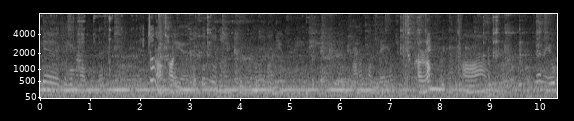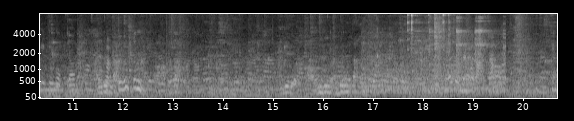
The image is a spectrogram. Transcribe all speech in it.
이게 그건가 본데 있잖아, 자리에. 버터 나이프 그런 거 아니에요? 음, 다른 건데 달라? 아. 얘는 여기 그거 없잖아 뜨겁든 계속 내거 맞아? 그냥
